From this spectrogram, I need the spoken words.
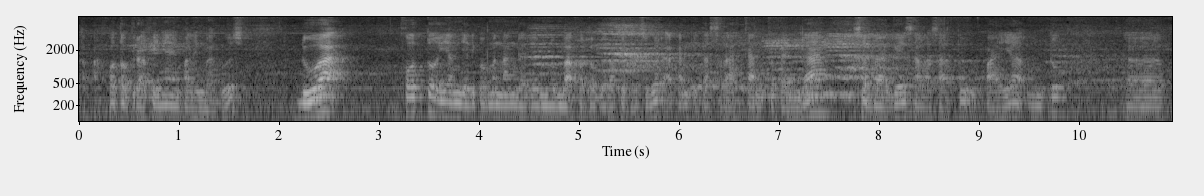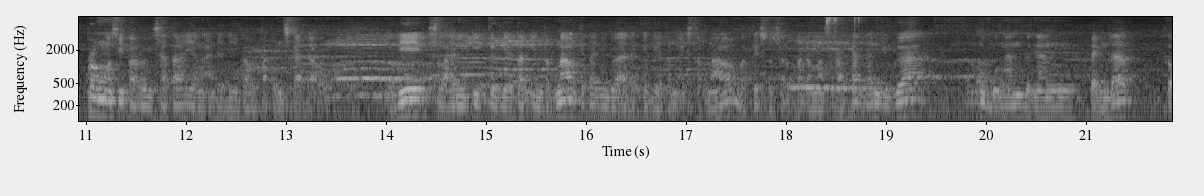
apa, fotografinya yang paling bagus. Dua foto yang jadi pemenang dari lomba fotografi tersebut akan kita serahkan ke Pemda sebagai salah satu upaya untuk eh, promosi pariwisata yang ada di Kabupaten Skadau. Jadi selain kegiatan internal, kita juga ada kegiatan eksternal, bakti sosial pada masyarakat dan juga hubungan dengan Pemda ke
